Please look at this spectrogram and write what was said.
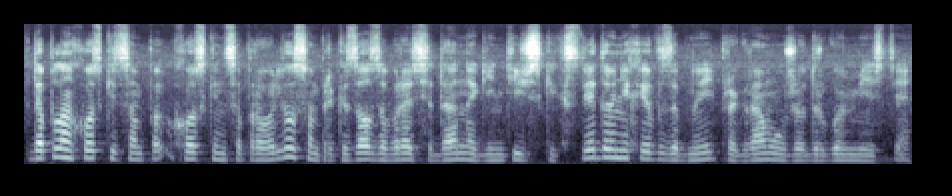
Когда план Хоскинса, Хоскинса провалился, он приказал забрать все данные о генетических исследованиях и возобновить программу уже в другом месте.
